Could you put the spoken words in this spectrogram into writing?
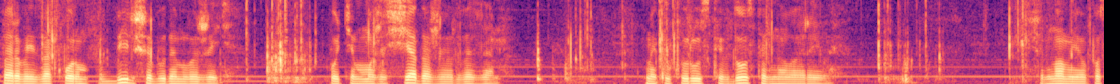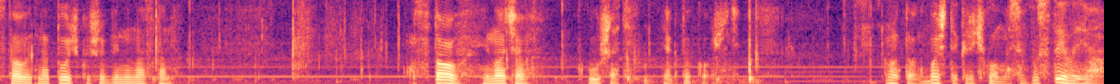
Перший закорм побільше будемо ложити. Потім може ще навіть відвеземо. Ми кукурузки вдосталь наварили. Щоб нам його поставити на точку, щоб він у нас там став і почав кушати, як то кажуть. Отак, бачите, крючком ось опустили його.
